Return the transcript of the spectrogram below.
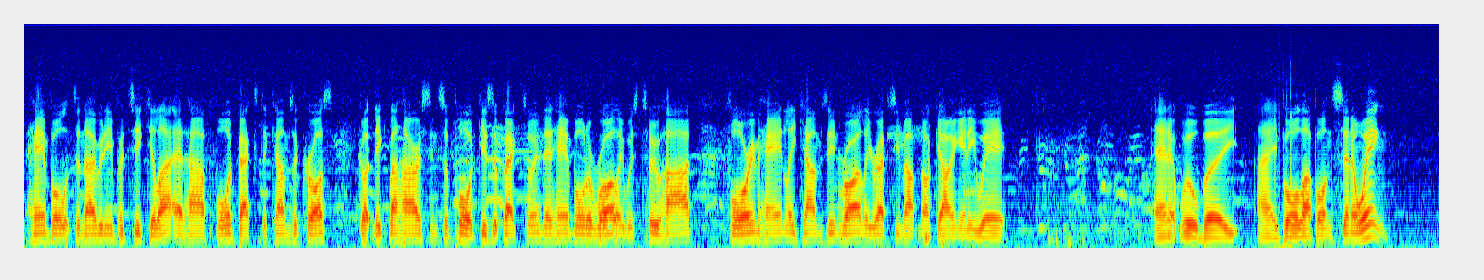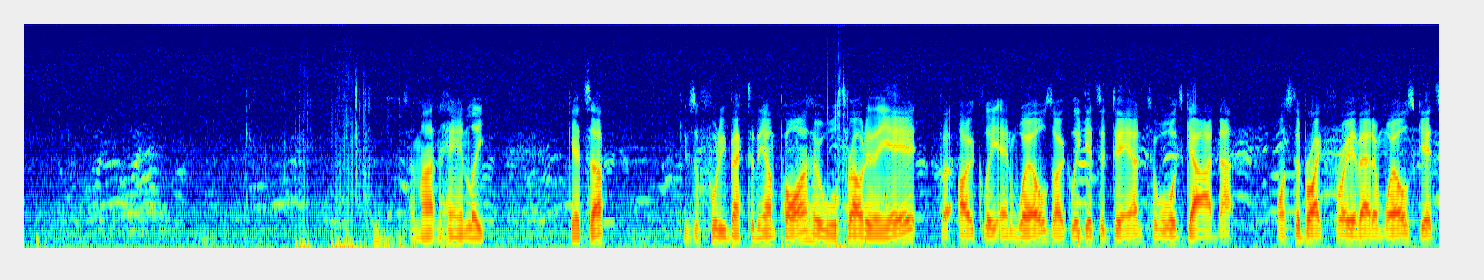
handball it to nobody in particular at half forward. Baxter comes across, got Nick Maharis in support, gives it back to him. Then handball to Riley was too hard for him. Handley comes in, Riley wraps him up, not going anywhere. And it will be a ball up on centre wing. So Martin Handley gets up, gives a footy back to the umpire, who will throw it in the air for Oakley and Wells. Oakley gets it down towards Gardner. Wants to break free of Adam Wells, gets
